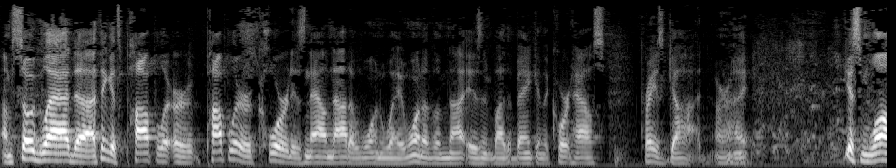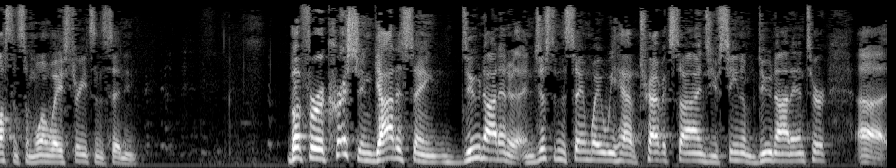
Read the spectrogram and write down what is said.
I'm so glad. Uh, I think it's Poplar or Poplar or Court is now not a one way. One of them not isn't by the bank in the courthouse. Praise God. All right. Get some lost in some one way streets in Sydney. But for a Christian, God is saying, do not enter that. And just in the same way we have traffic signs, you've seen them, do not enter. Uh,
